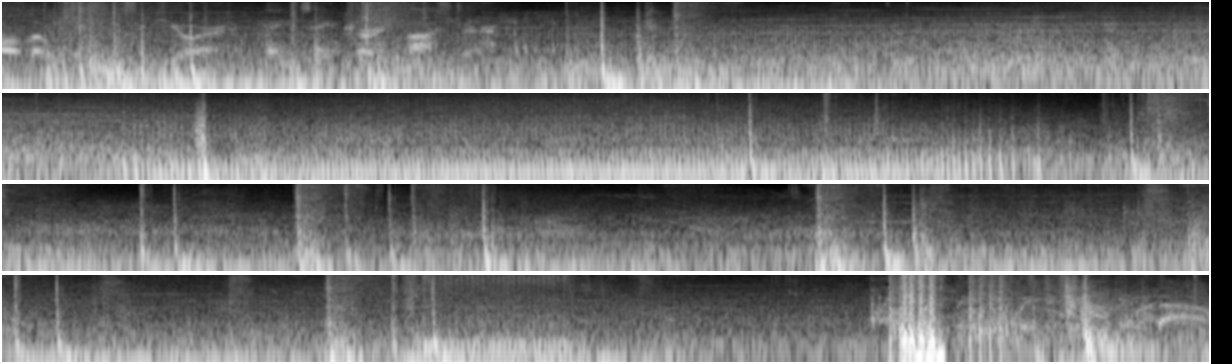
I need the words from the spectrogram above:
All locations secured. Maintain current posture. Friendly UAV inbound.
